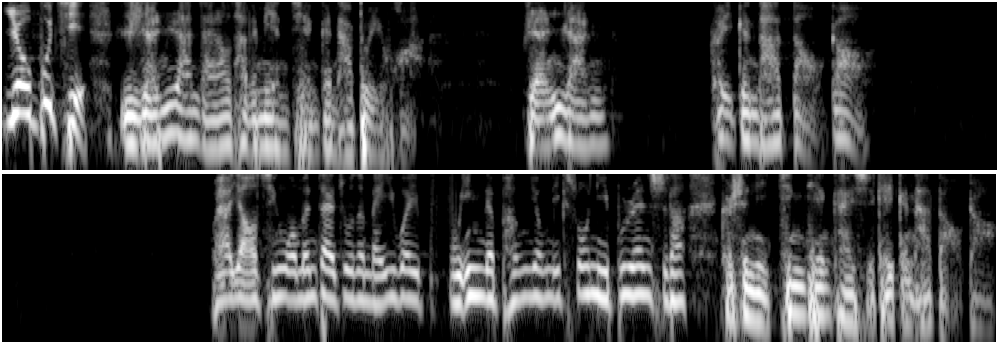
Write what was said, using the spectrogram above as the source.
有不解，仍然来到他的面前跟他对话，仍然可以跟他祷告。我要邀请我们在座的每一位福音的朋友，你说你不认识他，可是你今天开始可以跟他祷告。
